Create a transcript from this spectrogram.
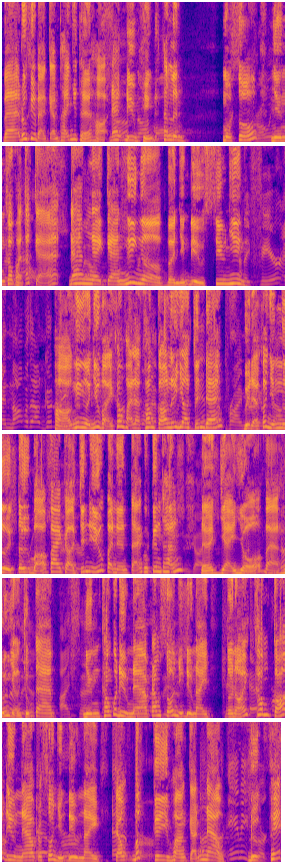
và đôi khi bạn cảm thấy như thể họ đang điều khiển Đức Thánh Linh. Một số, nhưng không phải tất cả, đang ngày càng nghi ngờ về những điều siêu nhiên. Họ nghi ngờ như vậy không phải là không có lý do chính đáng, vì đã có những người từ bỏ vai trò chính yếu và nền tảng của Kinh Thánh để dạy dỗ và hướng dẫn chúng ta. Nhưng không có điều nào trong số những điều này, tôi nói không có điều nào trong số những điều này trong bất kỳ hoàn cảnh nào được phép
